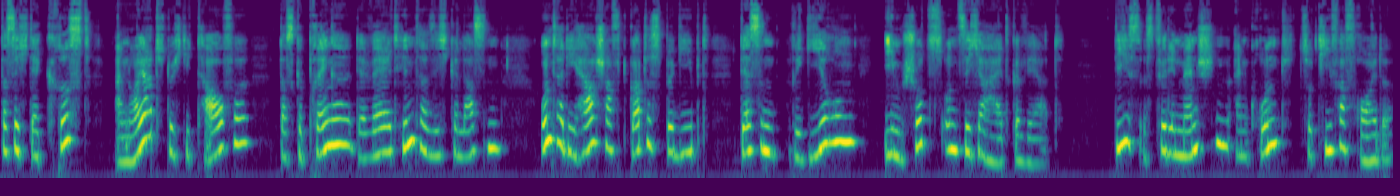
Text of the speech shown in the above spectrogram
dass sich der Christ erneuert durch die Taufe, das Gepränge der Welt hinter sich gelassen, unter die Herrschaft Gottes begibt, dessen Regierung ihm Schutz und Sicherheit gewährt. Dies ist für den Menschen ein Grund zu tiefer Freude.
